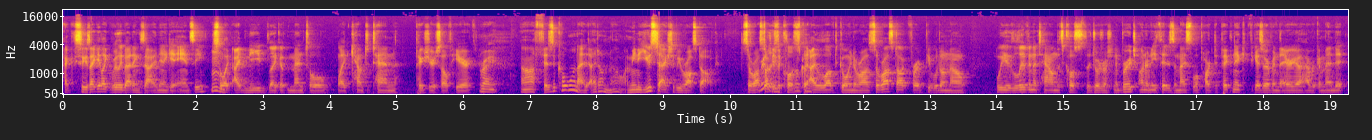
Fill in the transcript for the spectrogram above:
because I get like really bad anxiety and I get antsy. Hmm. So like I need like a mental like count to ten, picture yourself here. Right. Uh, physical one, I, I don't know. I mean, it used to actually be Ross Dock. So Ross Dock Really? is the closest Okay. place. I loved going to Ross Dock. So Ross Dock, for people who don't know, we live in a town that's close to the George Washington Bridge. Underneath it is a nice little park to picnic. If you guys are ever in the area, I recommend it.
